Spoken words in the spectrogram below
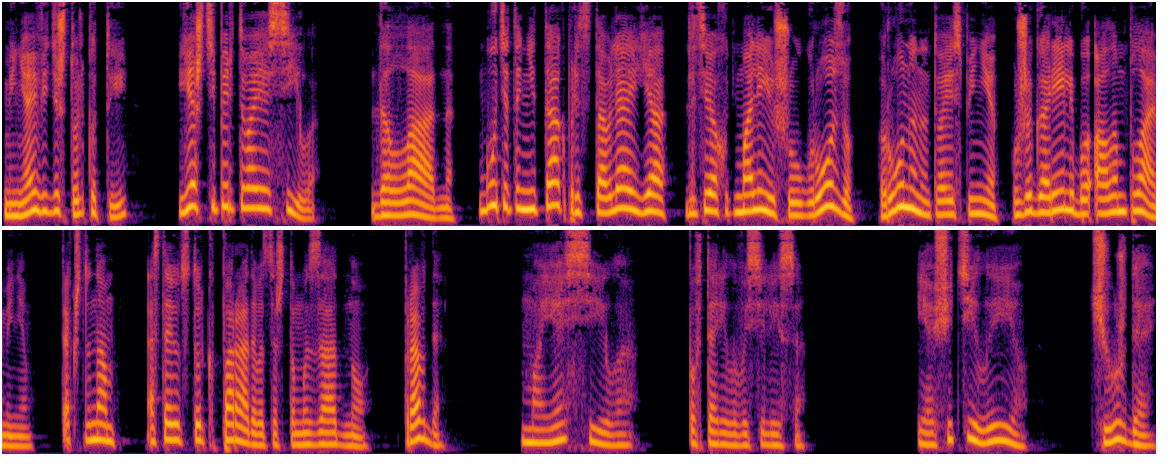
Меня видишь только ты. Я ж теперь твоя сила». «Да ладно! Будь это не так, представляю я для тебя хоть малейшую угрозу, руны на твоей спине уже горели бы алым пламенем. Так что нам остается только порадоваться, что мы заодно. Правда?» «Моя сила», — повторила Василиса. И ощутила ее. Чуждая,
